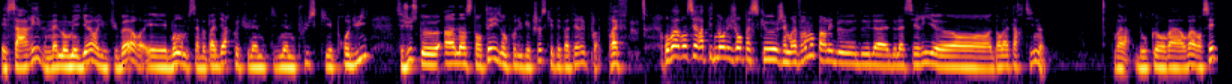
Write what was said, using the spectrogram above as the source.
et ça arrive, même aux meilleurs youtubeurs. Et bon, ça veut pas dire que tu n'aimes plus ce qui est produit. C'est juste qu'à un instant T, ils ont produit quelque chose qui était pas terrible, quoi. Bref, on va avancer rapidement, les gens, parce que j'aimerais vraiment parler de, la, série euh, dans la tartine. Voilà, donc euh, on va on va avancer.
